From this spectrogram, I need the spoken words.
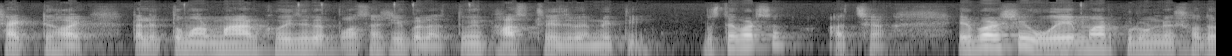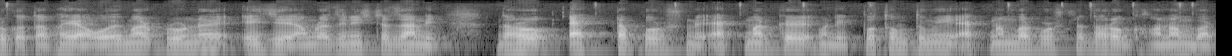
ষাটটা হয়, তাহলে তোমার মার্ক হয়ে যাবে পঁচাশি প্লাস তুমি ফার্স্ট হয়ে যাবে এমনিতেই। বুঝতে পারছ? আচ্ছা এরপর আসি ওএমআর পূরণের সতর্কতা। ভাইয়া ওএমআর পূরণে এই যে আমরা জিনিসটা জানি, ধরো একটা প্রশ্নে, এক মার্কের মানে প্রথম তুমি এক নম্বর প্রশ্নে ধরো ঘ নাম্বার,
